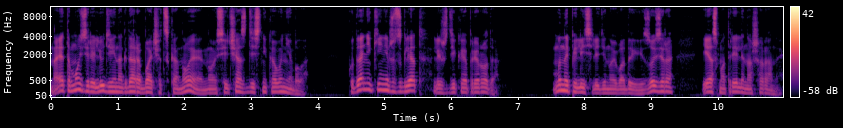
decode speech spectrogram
На этом озере люди иногда рыбачат с каноэ, но сейчас здесь никого не было. Куда ни кинешь взгляд, лишь дикая природа. Мы напились ледяной воды из озера и осмотрели наши раны.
